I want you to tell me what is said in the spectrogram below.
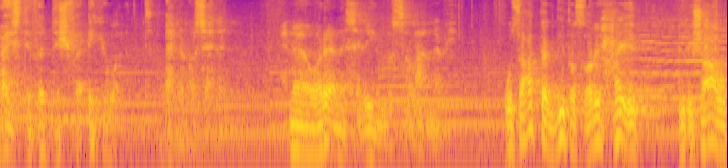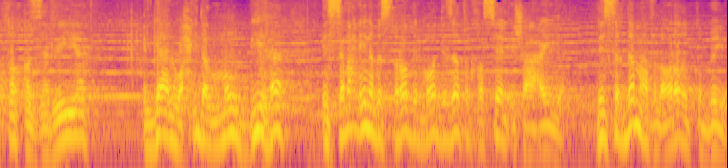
عايز تفتش في أي وقت. أهلا وسهلا. إحنا ورقنا سليم بالصلاة على النبي. وسعادتك دي تصاريح هيئه الإشعاع والطاقة الذرية. الجهة الوحيدة المنوط بيها. السماح لنا باستيراد المواد ذات الخاصية الإشعاعية لاستخدامها في الأغراض الطبية.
